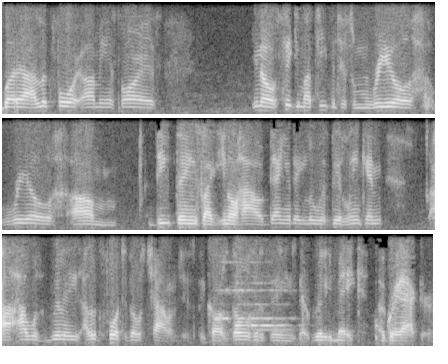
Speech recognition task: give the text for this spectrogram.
But uh, I look forward. I mean, as far as you know, sinking my teeth into some real, real um, deep things, like you know how Daniel Day Lewis did Lincoln. I, I would really, I look forward to those challenges because those are the things that really make a great actor.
